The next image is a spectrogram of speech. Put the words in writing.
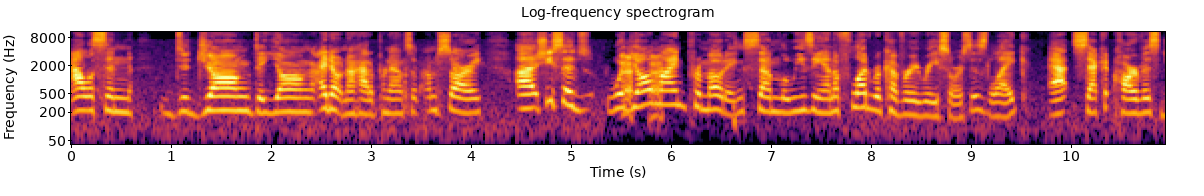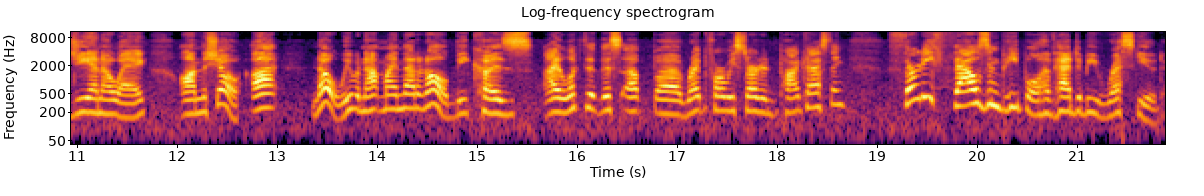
Allison DeJong DeYong. I don't know how to pronounce it. I'm sorry. Uh, she says, "Would y'all mind promoting some Louisiana flood recovery resources like at Second Harvest GNOA on the show?" Uh, no, we would not mind that at all because I looked at this up uh, right before we started podcasting. 30,000 people have had to be rescued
